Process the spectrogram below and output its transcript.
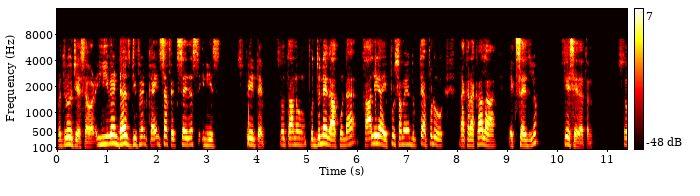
ప్రతిరోజు చేసేవాడు he even does different kinds of exercises in his spare time so తాను పొద్దున్నే కాకుండా ఖాళీగా ఎప్పుడు సమయం దొరికితే అప్పుడు రకరకాల ఎక్సర్సైజ్లు చేసేది అతను. సో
